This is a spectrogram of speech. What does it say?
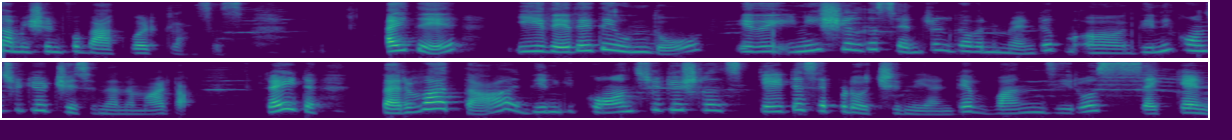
commission for backward classes. అయితే ఇది ఏదైతే ఉందో ఇది ఇనీషియల్‌గా సెంట్రల్ గవర్నమెంట్ దీన్ని కాన్స్టిట్యూట్ చేసిందన్నమాట. రైట్? తర్వాత దీనికి కాన్స్టిట్యూషనల్ స్టేటస్ ఎప్పుడు వచ్చింది అంటే 102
